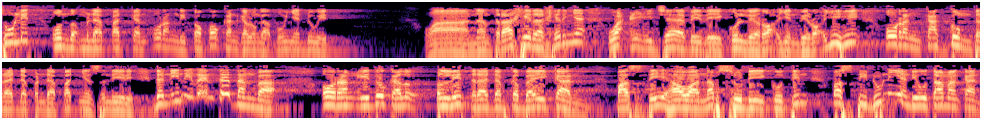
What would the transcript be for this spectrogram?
sulit untuk mendapatkan orang ditokokan kalau nggak punya duit. Wah, dan terakhir akhirnya wa ijabi kulli ra'yin bi ra'yihi, orang kagum terhadap pendapatnya sendiri. Dan ini rentetan, Mbak. Orang itu kalau pelit terhadap kebaikan, pasti hawa nafsu diikutin, pasti dunia diutamakan.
